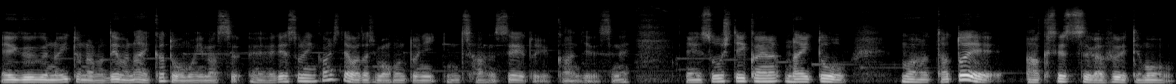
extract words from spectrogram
えー、Google の意図なのではないかと思います。えー、でそれに関しては私も本当に賛成という感じですね。えー、そうしていかないとまあたとえアクセス数が増えても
